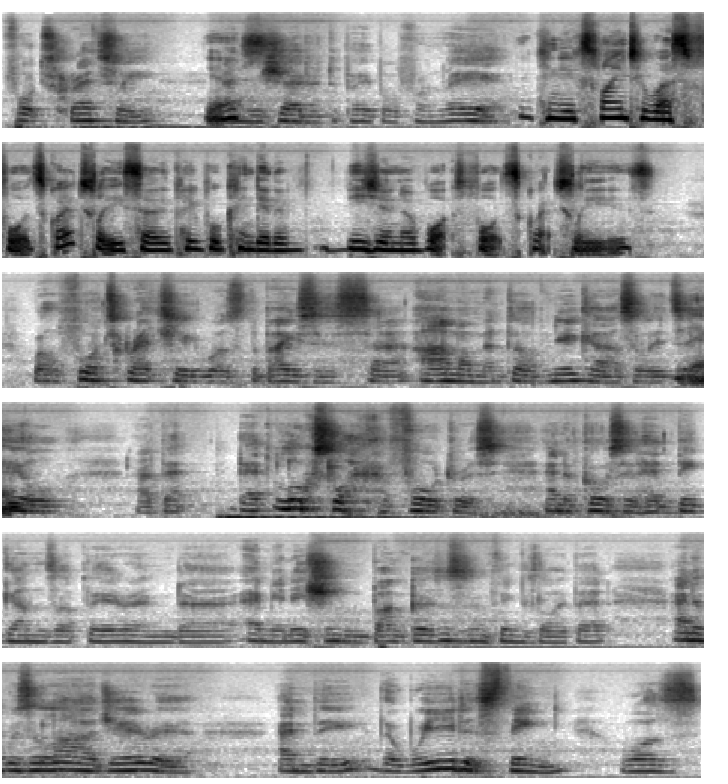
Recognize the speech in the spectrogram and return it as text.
Fort Scratchley and we showed it to people from there. Can you explain to us Fort Scratchley so people can get a vision of what Fort Scratchley is? Well, Fort Scratchley was the basis uh, armament of Newcastle. It's a hill uh, that that looks like a fortress, and of course it had big guns up there and uh, ammunition bunkers and things like that. And it was a large area, and the the weirdest thing was.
